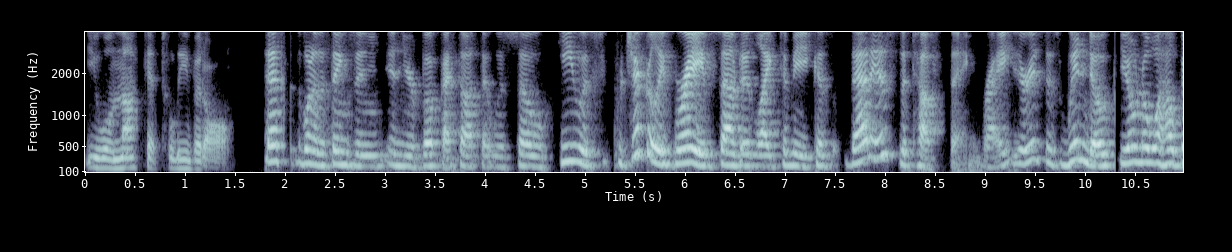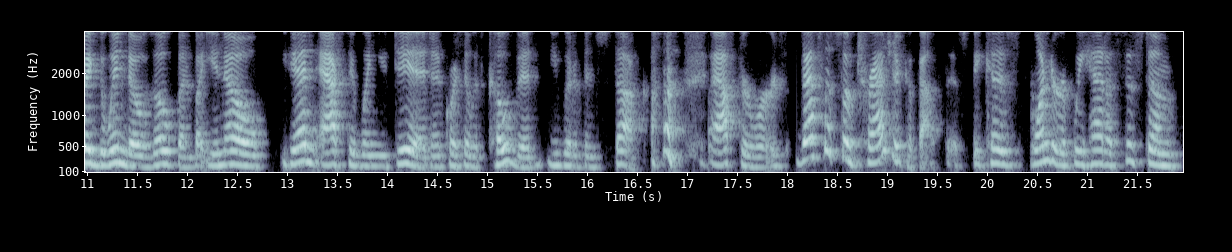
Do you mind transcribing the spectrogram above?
you will not get to leave at all. That's one of the things in, in your book I thought that was so, he was particularly brave, sounded like to me, because that is the tough thing, right? There is this window. You don't know how big the window is open, but you know, if you hadn't acted when you did, and of course, with COVID, you would have been stuck afterwards. That's what's so tragic about this, because wonder if we had a system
